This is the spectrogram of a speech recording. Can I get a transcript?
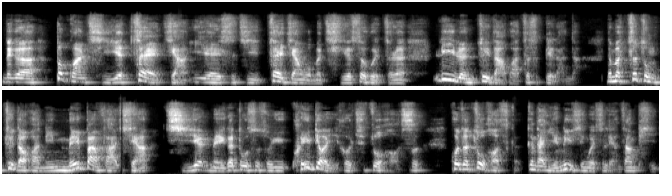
那个不管企业再讲 ESG，再讲我们企业社会责任，利润最大化，这是必然的。那么这种最大化，你没办法想企业每个都是属于亏掉以后去做好事，或者做好事跟他盈利行为是两张皮。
